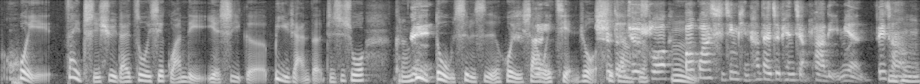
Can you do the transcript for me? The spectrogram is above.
会。再持续来做一些管理，也是一个必然的，只是说可能力度是不是会稍微减弱？是的，是就是说，嗯、包括习近平他在这篇讲话里面非常、嗯、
